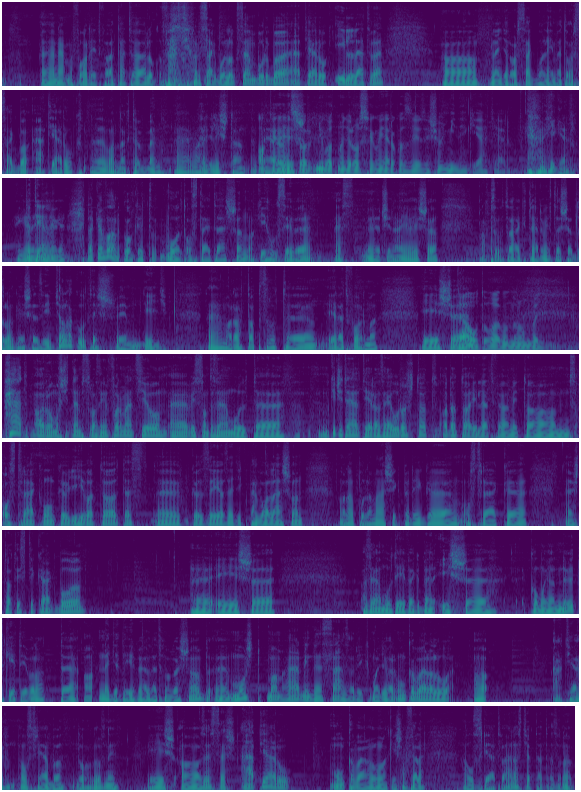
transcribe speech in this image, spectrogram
uh, nem, fordítva, tehát a Franciaországból Luxemburgba átjárók, illetve a Lengyelországból Németországba átjárók uh, vannak többen. Uh, van egy lista. Akárhányszor Nyugat-Magyarországon járok, az az érzésem, hogy mindenki átjár. igen. Igen, De tényleg? Igen. Nekem van konkrét, volt osztálytársam, aki 20 éve ezt ö, csinálja, és a abszolút a legtermészetesebb dolog, és ez így alakult, és így maradt abszolút életforma. És, De autóval gondolom, vagy Hát arról most itt nem szól az információ, viszont az elmúlt kicsit eltér az Eurostat adata, illetve amit az osztrák munkaügyi hivatal tesz közzé, az egyik bevalláson alapul, a másik pedig osztrák statisztikákból, és az elmúlt években is komolyan nőtt, két év alatt a negyedével lett magasabb. Most ma már minden századik magyar munkavállaló a átjár Ausztriába dolgozni. És az összes átjáró munkavállalónak is a fele Ausztriát választja, tehát azon a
